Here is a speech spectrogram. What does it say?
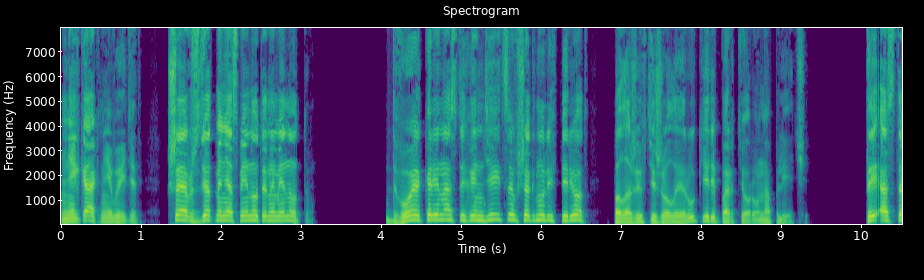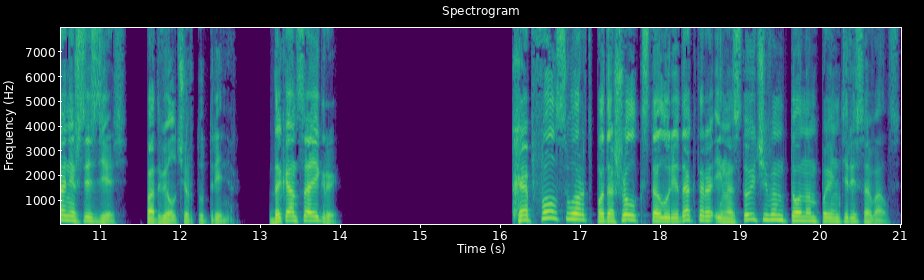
«Никак не выйдет. Шеф ждет меня с минуты на минуту». Двое коренастых индейцев шагнули вперед, положив тяжелые руки репортеру на плечи. «Ты останешься здесь», — подвел черту тренер. «До конца игры». Хэп Фолсворд подошел к столу редактора и настойчивым тоном поинтересовался.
